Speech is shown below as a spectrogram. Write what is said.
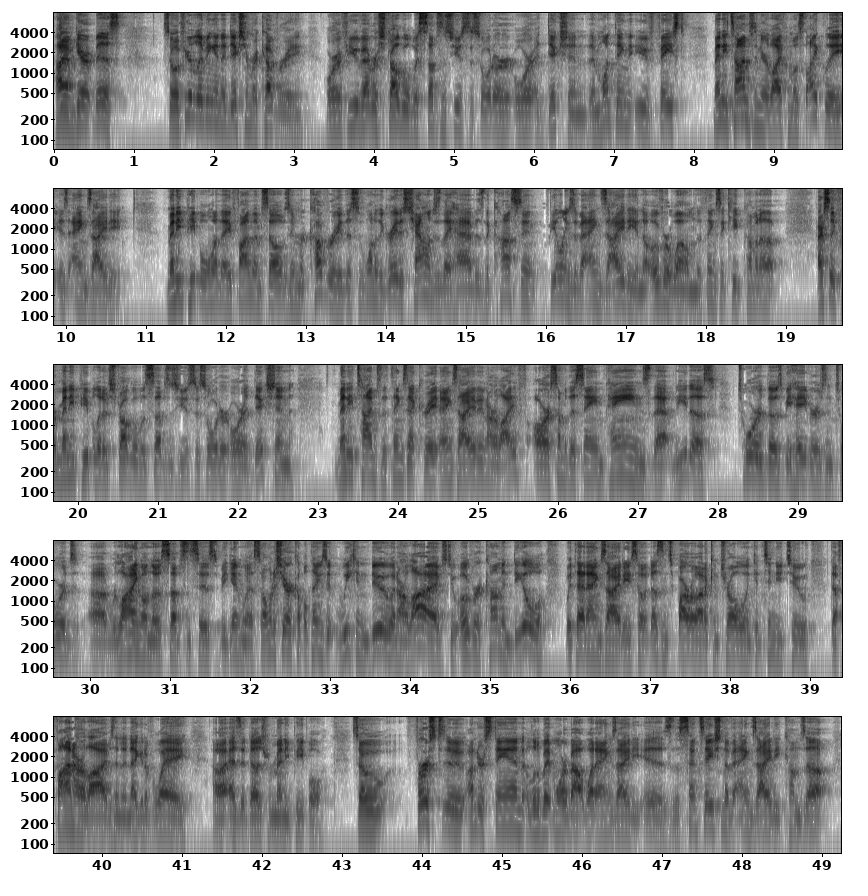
Hi, I'm Garrett Biss. So if you're living in addiction recovery, or if you've ever struggled with substance use disorder or addiction, then one thing that you've faced many times in your life most likely is anxiety. Many people, when they find themselves in recovery, this is one of the greatest challenges they have is the constant feelings of anxiety and the overwhelm, the things that keep coming up. Actually, for many people that have struggled with substance use disorder or addiction, many times the things that create anxiety in our life are some of the same pains that lead us toward those behaviors and towards uh, relying on those substances to begin with. So I want to share a couple things that we can do in our lives to overcome and deal with that anxiety so it doesn't spiral out of control and continue to define our lives in a negative way uh, as it does for many people. So first to understand a little bit more about what anxiety is, the sensation of anxiety comes up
